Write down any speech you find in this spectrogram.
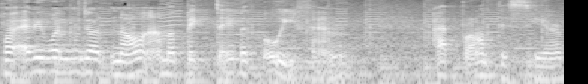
For everyone who don't know, I'm a big David Bowie fan. I brought this here.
